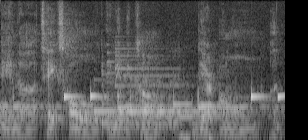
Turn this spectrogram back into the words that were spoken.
and uh, takes hold and they become their own adult.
